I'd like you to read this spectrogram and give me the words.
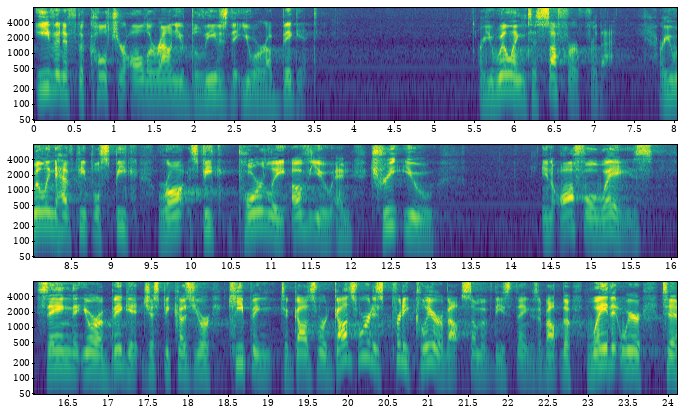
even if the culture all around you believes that you are a bigot? Are you willing to suffer for that? Are you willing to have people speak wrong, speak poorly of you and treat you in awful ways saying that you're a bigot just because you're keeping to God's word. God's word is pretty clear about some of these things, about the way that we're to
